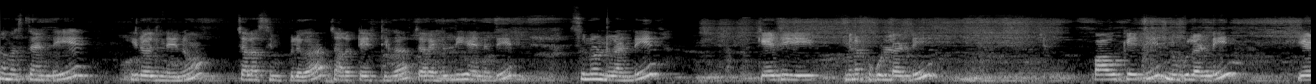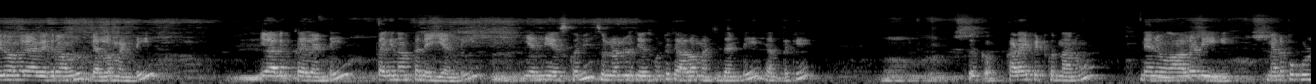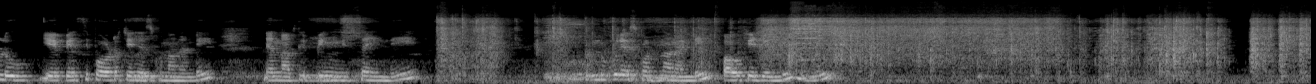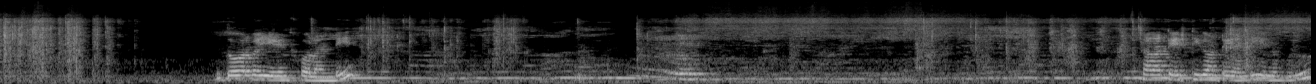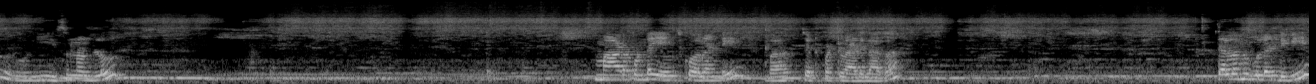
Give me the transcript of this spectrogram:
నమస్తే అండి. ఈరోజు నేను చాలా సింపుల్గా చాలా టేస్టీగా చాలా హెల్దీ అయినది సున్నుండలు అండి కేజీ మినపగుళ్ళు అండి పావు కేజీ నువ్వులండి. ఏడు వందల యాభై గ్రాములు బెల్లం అండి యాలక్కాయలండి. తగినంత నెయ్యి అండి ఇవన్నీ వేసుకొని సున్నుండలు చేసుకుంటే చాలా మంచిదండి హెల్త్కి. కడాయి పెట్టుకున్నాను. నేను ఆల్రెడీ మినపగుళ్ళు వేపేసి పౌడర్ చేసేసుకున్నానండి. నేను నా క్లిప్పింగ్ మిస్ అయింది. ఇప్పుడు నువ్వులు వేసుకుంటున్నానండి పావు కేజీ అండి నువ్వులు. దూరగా వేయించుకోవాలండి. చాలా టేస్టీగా ఉంటాయండి ఈ నువ్వులు ఈ సున్నుండలు. మాడకుండా వేయించుకోవాలండి. బాగా చెట్టుపట్లు ఆడేలాగా తెల్ల నువ్వులండి ఇవి.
